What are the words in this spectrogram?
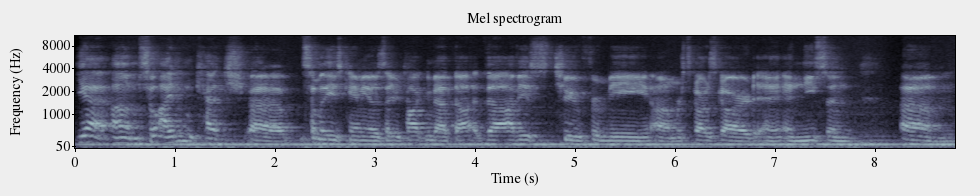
Yeah, um, so I didn't catch uh, some of these cameos that you're talking about. The, the obvious two for me um, were Skarsgård and, and Neeson. Um,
